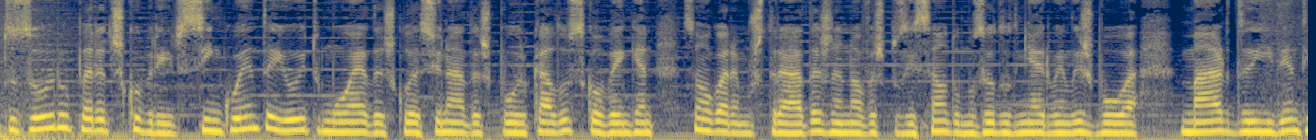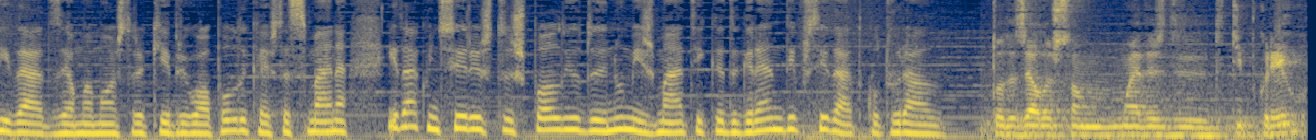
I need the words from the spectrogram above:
Tesouro para descobrir. 58 moedas colecionadas por Carlos Gulbenkian são agora mostradas na nova exposição do Museu do Dinheiro em Lisboa. Mar de Identidades é uma mostra que abriu ao público esta semana e dá a conhecer este espólio de numismática de grande diversidade cultural. Todas elas são moedas de, de, tipo grego,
